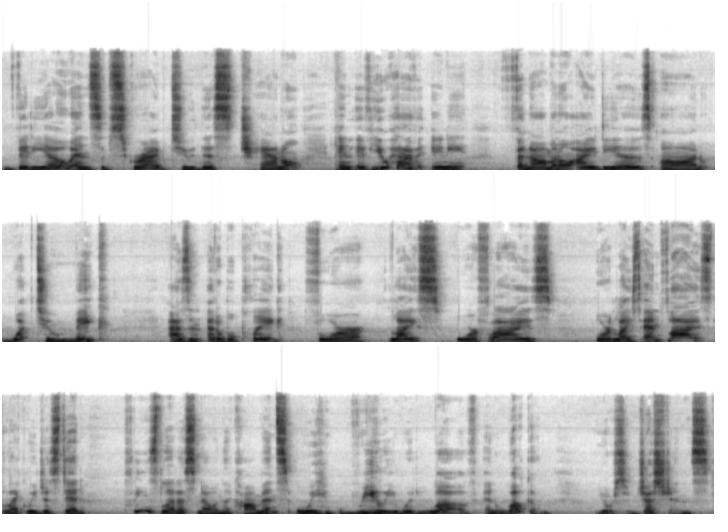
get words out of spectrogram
video and subscribe to this channel. And if you have any phenomenal ideas on what to make as an edible plague for lice or flies or lice and flies, like we just did, please let us know in the comments. We really would love and welcome your suggestions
